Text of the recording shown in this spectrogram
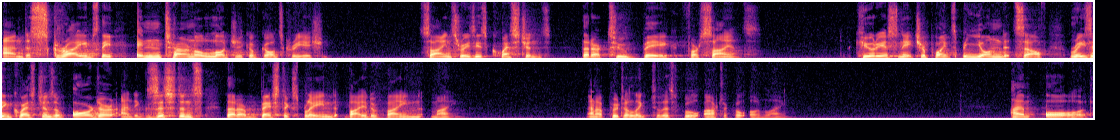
and describes the internal logic of God's creation. Science raises questions that are too big for science. Curious nature points beyond itself, raising questions of order and existence that are best explained by a divine mind. And I've put a link to this full article online. I am awed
